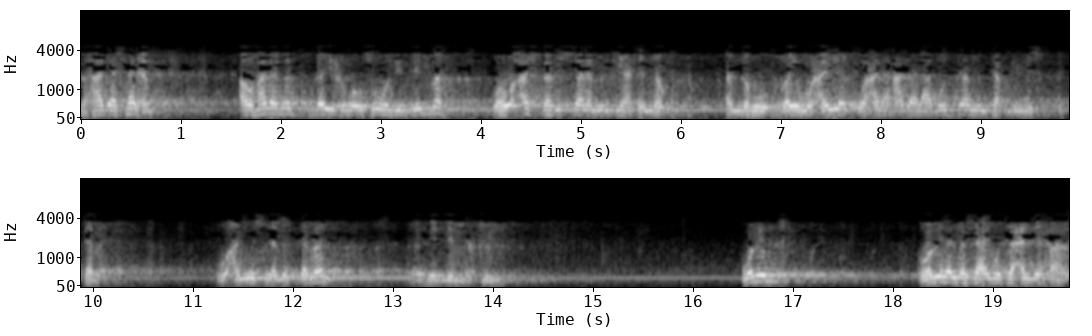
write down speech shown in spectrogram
فهذا سلم. أو هذا بيع موصوف في الذمة وهو أشبه بالسلم من جهة أنه أنه غير معين وعلى هذا لا بد من تقديم الثمن وأن يسلم الثمن في الذمة ومن ومن المسائل المتعلقة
